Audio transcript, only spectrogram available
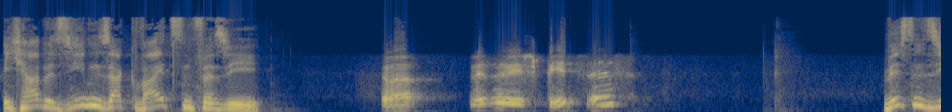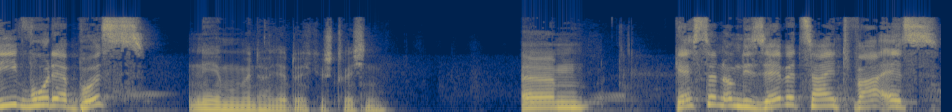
Ich habe sieben Sack Weizen für Sie. Aber wissen Sie, wie spät es ist? Wissen Sie, wo der Bus? Nee, Moment, habe ich ja durchgestrichen. Ähm, gestern um dieselbe Zeit war es.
